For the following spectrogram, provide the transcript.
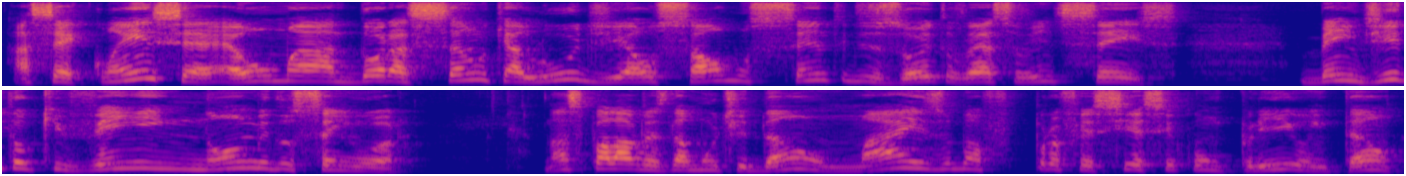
A sequência é uma adoração que alude ao Salmo 118, verso 26. Bendito o que vem em nome do Senhor. Nas palavras da multidão, mais uma profecia se cumpriu então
